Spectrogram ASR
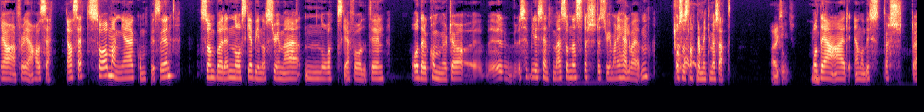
Ja, for jeg har sett, jeg har sett så mange kompiser som bare 'Nå skal jeg begynne å streame. Nå skal jeg få det til.' Og dere kommer til å øh, bli kjent med meg som den største streameren i hele verden. Og så snakker de ikke med chat. Nei, ikke sant? Og det er en av de største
